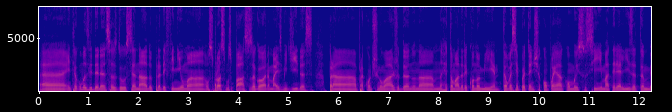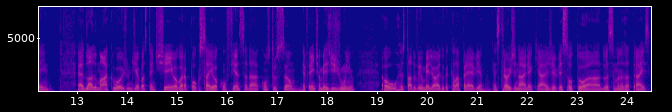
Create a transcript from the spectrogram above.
é, entre algumas lideranças do Senado para definir uma, os próximos passos agora, mais medidas para continuar ajudando na, na, retomada da economia. Então vai ser importante acompanhar como isso se materializa também. É, do lado macro, hoje um dia bastante cheio, agora há pouco saiu a confiança da construção, referente ao mês de junho. O resultado veio melhor do que aquela prévia extraordinária que a GV soltou há duas semanas atrás.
